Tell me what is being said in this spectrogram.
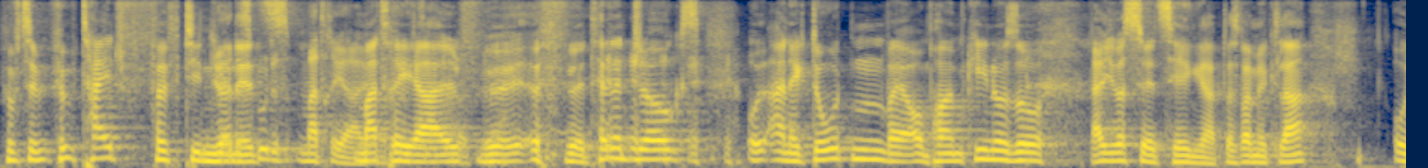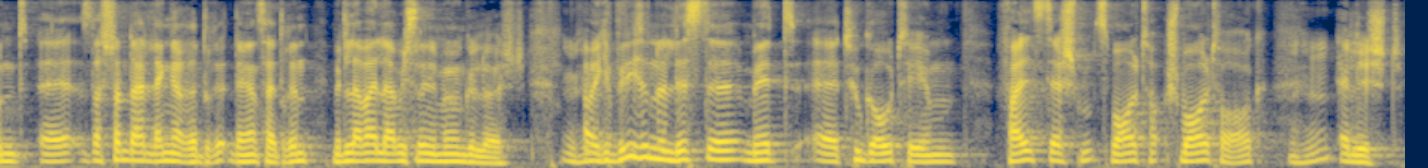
15, fünf- tight 15 Du Minuten. hattest gutes Material. Material für, für Tenet-Jokes und Anekdoten, war ja auch ein paar im Kino so. Da habe ich was zu erzählen gehabt, das war mir klar. Und äh, das stand da längere, längere Zeit drin. Mittlerweile habe ich es dann immer gelöscht. Mhm. Aber ich habe wirklich so eine Liste mit äh, To-Go-Themen, falls der Smalltalk, Mhm. erlischt.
